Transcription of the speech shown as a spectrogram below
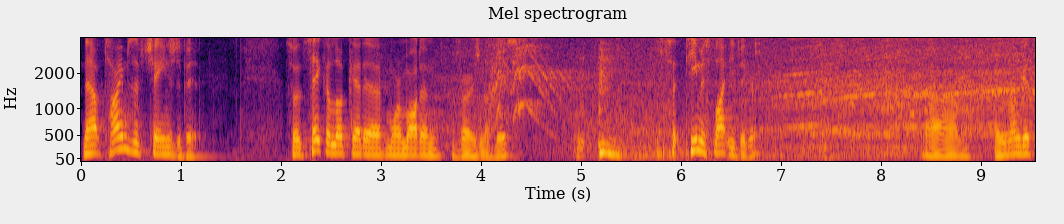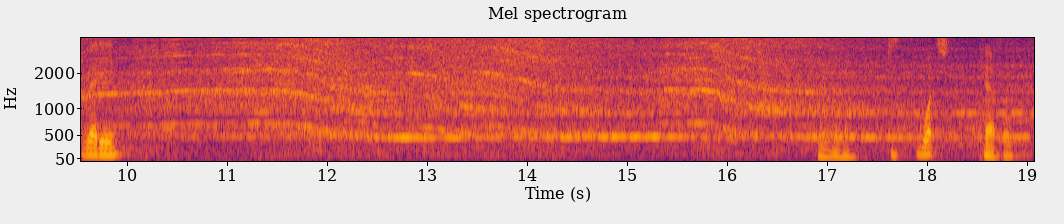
now, times have changed a bit. So let's take a look at a more modern version of this. the team is slightly bigger. Um, everyone gets ready. Uh, just watch careful.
